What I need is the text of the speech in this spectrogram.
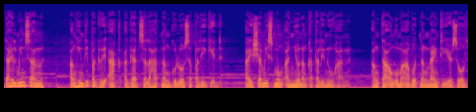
Dahil minsan, ang hindi pag-react agad sa lahat ng gulo sa paligid ay siya mismong anyo ng katalinuhan. Ang taong umaabot ng 90 years old,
